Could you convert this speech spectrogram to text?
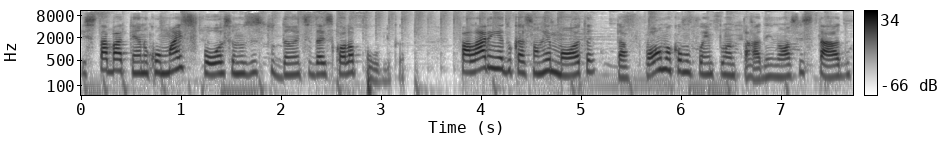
está batendo com mais força nos estudantes da escola pública. Falar em educação remota, da forma como foi implantada em nosso estado,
